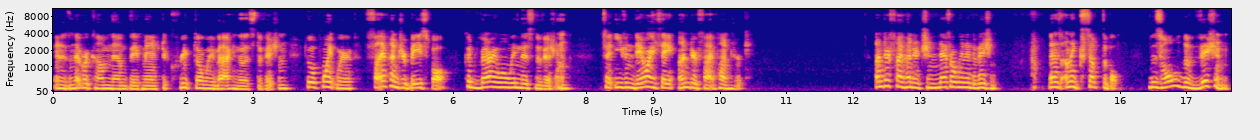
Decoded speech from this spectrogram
and has never come. Now they've managed to creep their way back into this division to a point where 500 baseball could very well win this division to even, dare I say, under 500. Under 500 should never win a division. That is unacceptable. This whole division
